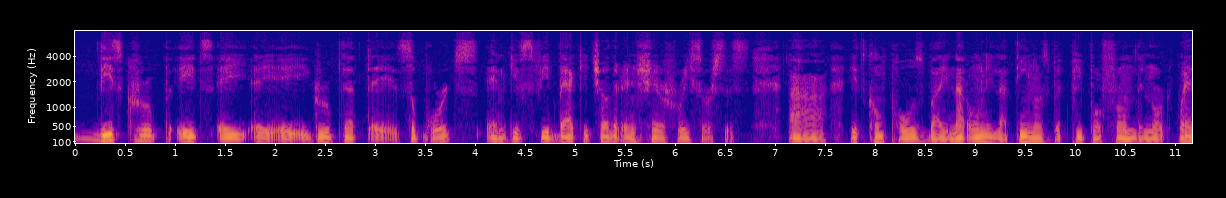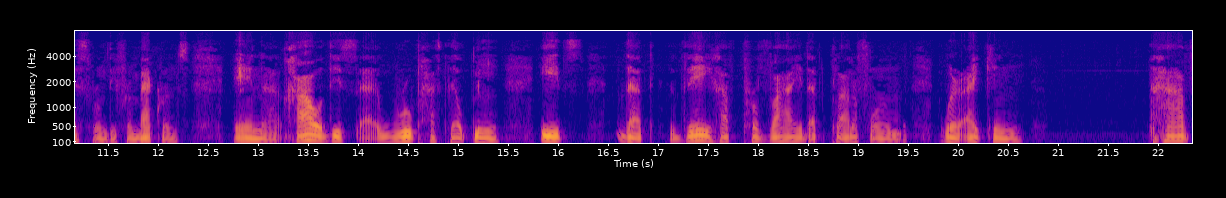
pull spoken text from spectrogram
this group it's a, a, a group that uh, supports and gives feedback each other and shares resources. Uh, it's composed by not only Latinos but people from the Northwest from different backgrounds. And uh, how this uh, group has helped me, it's that they have provided that platform where I can have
